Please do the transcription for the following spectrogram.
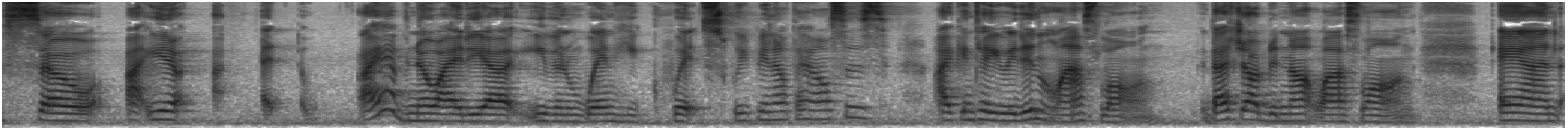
So, I, you know, I, I have no idea even when he quit sweeping out the houses. I can tell you it didn't last long. That job did not last long. And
